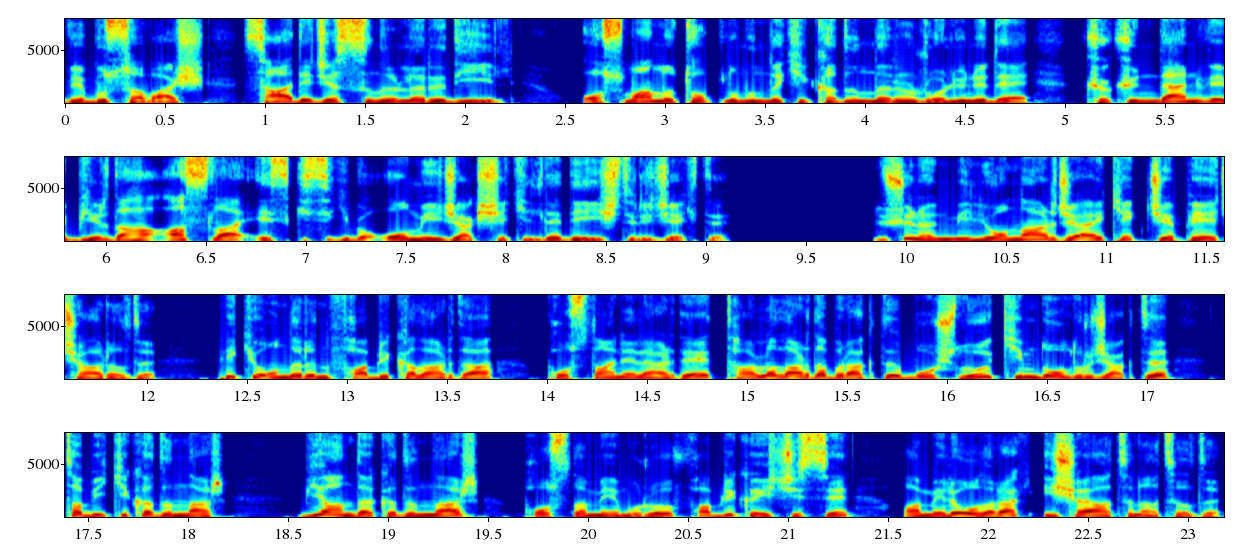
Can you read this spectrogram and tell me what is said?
Ve bu savaş sadece sınırları değil, Osmanlı toplumundaki kadınların rolünü de kökünden ve bir daha asla eskisi gibi olmayacak şekilde değiştirecekti. Düşünün milyonlarca erkek cepheye çağrıldı. Peki onların fabrikalarda, postanelerde, tarlalarda bıraktığı boşluğu kim dolduracaktı? Tabii ki kadınlar. Bir anda kadınlar, posta memuru, fabrika işçisi, amele olarak iş hayatına atıldı.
